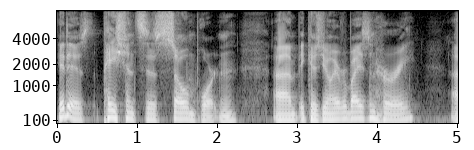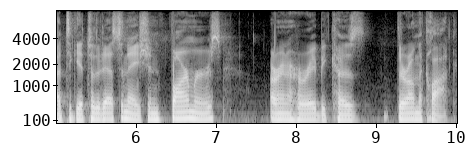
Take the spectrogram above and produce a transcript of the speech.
It is patience is so important um, because you know everybody's in hurry uh, to get to their destination. Farmers are in a hurry because they're on the clock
